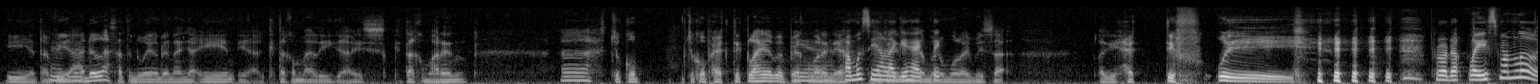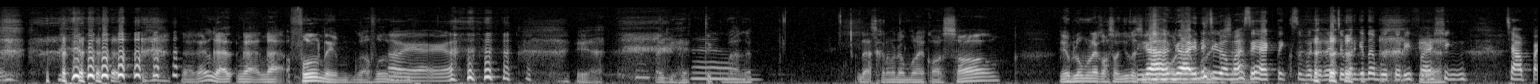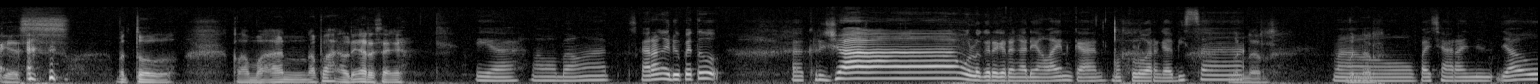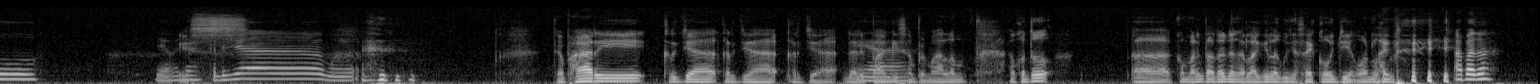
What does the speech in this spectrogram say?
Iya tapi ya adalah satu dua yang udah nanyain. Ya kita kembali guys. Kita kemarin ah cukup cukup hektik lah ya Beb ya Iya, kemarin ya. Kamu sih yang Makanya lagi hektik. baru mulai bisa Lagi hektif Wih. Product placement lo? Nggak kan nggak nggak nggak full name nggak full Oh name. iya iya. Ya lagi hektik Ah. banget. Nah sekarang udah mulai kosong. Ya belum mulai kosong juga sih Enggak, enggak, ini juga masih hektik sebenarnya. Cuman kita butuh refreshing, capek. yes betul. Kelamaan apa LDR ya sayang ya Iya, lama banget. Sekarang hidupnya tuh eh, kerja mulu gara-gara nggak ada yang lain kan. Mau keluar nggak bisa, bener mau bener. pacaran jauh. Ya udah, Yes. kerja mulu. tiap hari kerja kerja kerja dari Iya. pagi sampai malam aku tuh eh, kemarin tahu-tahu dengar lagi lagunya Sekoji yang online Apa tuh?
